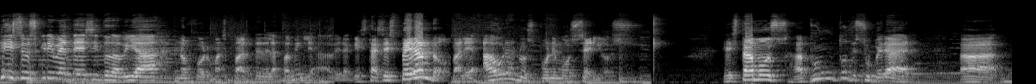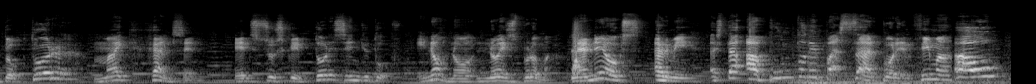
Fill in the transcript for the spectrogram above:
Y suscríbete si todavía no formas parte de la familia. A ver, ¿a qué estás esperando? Vale, ahora nos ponemos serios. Estamos a punto de superar a Dr. Mike Hansen en suscriptores en YouTube. Y no, no, no es broma. La Neox Army está a punto de pasar por encima a un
